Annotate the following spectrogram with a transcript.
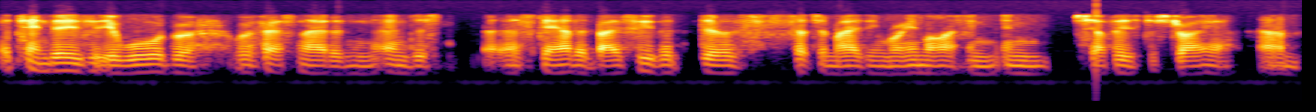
attendees at the award were, were fascinated and, and just astounded, basically, that there was such amazing marine life in, in southeast Australia. Um,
